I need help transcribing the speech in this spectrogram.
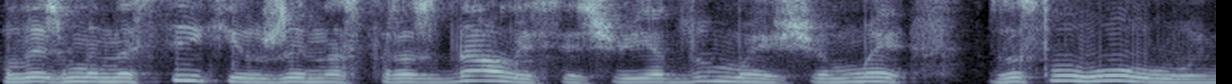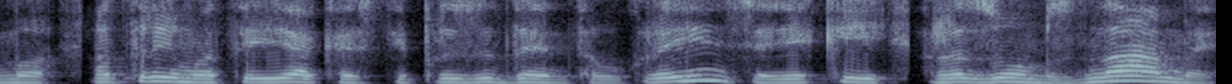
Але ж ми настільки вже настраждалися, що я думаю, що ми заслуговуємо отримати в якості президента українця, який разом з нами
